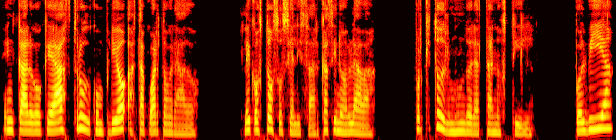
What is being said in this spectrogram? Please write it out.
encargo que Astrud cumplió hasta cuarto grado. Le costó socializar, casi no hablaba. ¿Por qué todo el mundo era tan hostil? Volvía,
